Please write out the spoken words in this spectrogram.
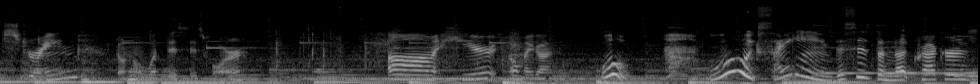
String don't know what this is for. Um, here, oh my god. Ooh, ooh, exciting. This is the Nutcracker's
